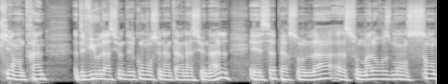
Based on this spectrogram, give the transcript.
qui entraîne des violations des conventions internationales. Et ces personnes-là sont malheureusement sans,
